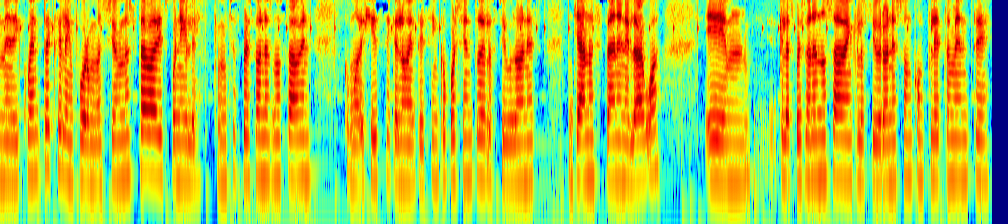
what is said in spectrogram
me di cuenta que la información no estaba disponible, que muchas personas no saben, como dijiste, que el 95% de los tiburones ya no están en el agua, em, que las personas no saben que los tiburones son completamente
